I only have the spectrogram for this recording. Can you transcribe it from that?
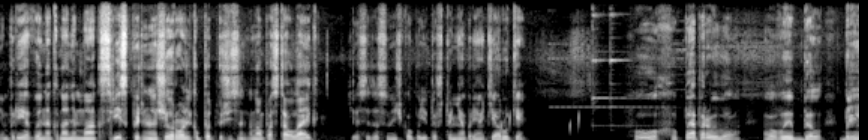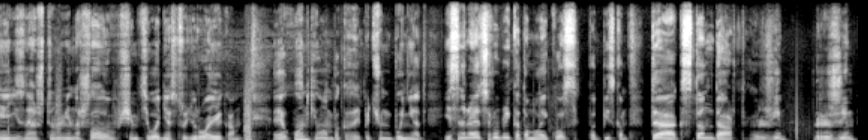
Всем привет, вы на канале Макс Риск. Перед началом ролика подпишитесь на канал, поставь лайк. Если это солнечко упадет, то что не прям тебе руки. Фух, Пеппер выбил. Выбил. Блин, я не знаю, что она мне нашла. В общем, сегодня студию ролика. Э, гонки вам показать, почему бы нет. Если нравится рубрика, там лайкос, подписка. Так, стандарт. Режим. Режим.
